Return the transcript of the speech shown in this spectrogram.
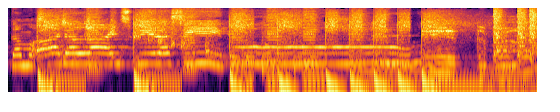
Kamu adalah inspirasiku Beta Bang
